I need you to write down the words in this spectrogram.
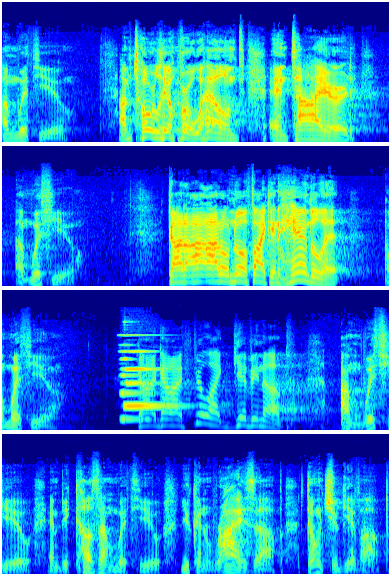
I'm with you. I'm totally overwhelmed and tired. I'm with you. God, I, I don't know if I can handle it. I'm with you. God, I feel like giving up. I'm with you. And because I'm with you, you can rise up. Don't you give up.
